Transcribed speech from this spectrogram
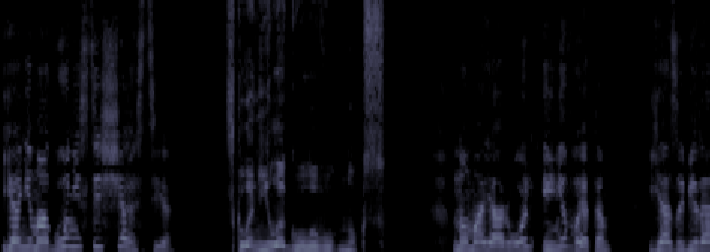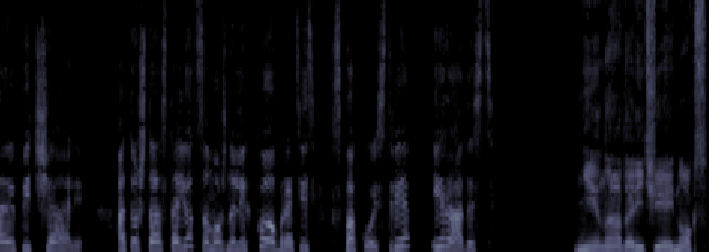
Я не могу нести счастье. Склонила голову Нокс. Но моя роль и не в этом. Я забираю печали, а то, что остается, можно легко обратить в спокойствие и радость. «Не надо речей, Нокс!»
